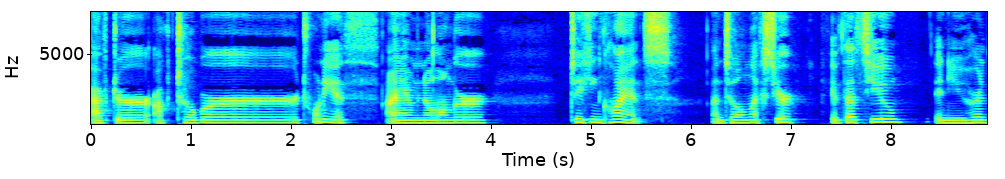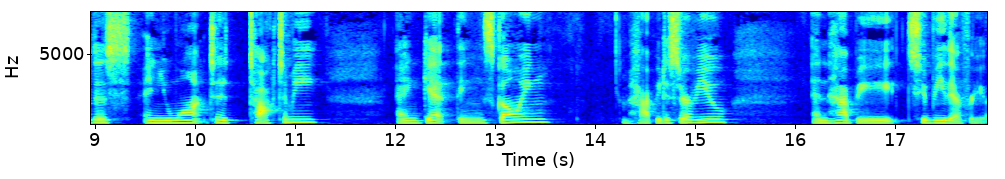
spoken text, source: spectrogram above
after October 20th, I am no longer taking clients until next year. If that's you and you heard this and you want to talk to me and get things going, I'm happy to serve you and happy to be there for you.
